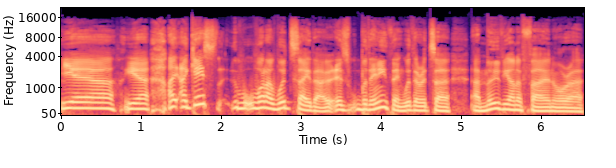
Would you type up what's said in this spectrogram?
Yeah, yeah. I, I guess what I would say though is with anything, whether it's a, a movie on a phone or a,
